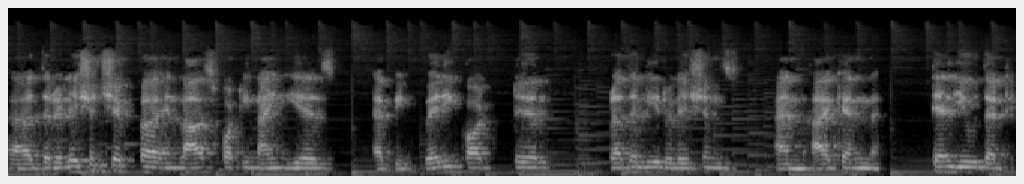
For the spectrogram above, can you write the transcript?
Uh, the relationship uh, in last 49 years have been very cordial, brotherly relations, and I can tell you that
